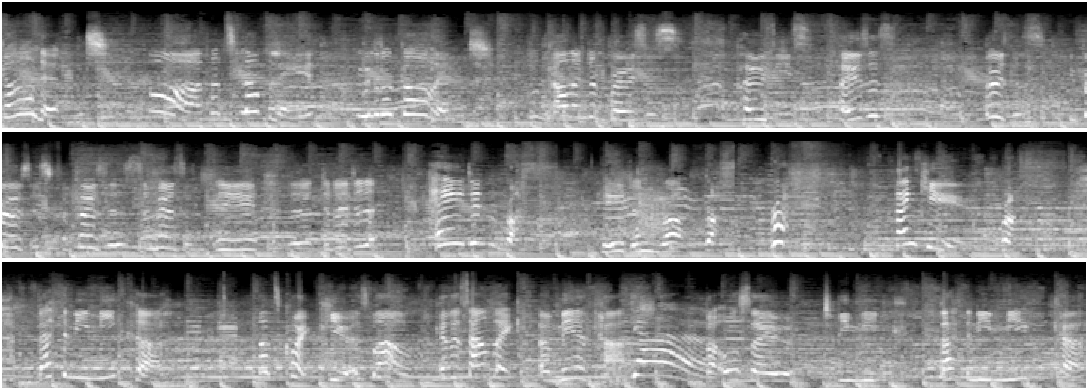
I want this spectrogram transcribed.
Garland. Oh, that's lovely. Your little garland. Garland of roses. Posies. Poses? Roses. Roses for poses and roses. Hayden Ruff. Hayden Ruff. Ruff. Ruff. Thank you. Ruff. Bethany Mika. That's quite cute as well. Because it sounds like a meerkat. Yeah. But also to be meek. Bethany Mika.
